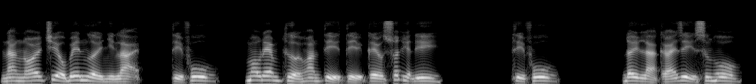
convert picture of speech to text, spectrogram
Nàng nói chiều bên người nhìn lại, tỷ phu, mau đem thừa hoan tỷ tỷ kêu xuất hiện đi. Tỷ phu, đây là cái gì xưng hô?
